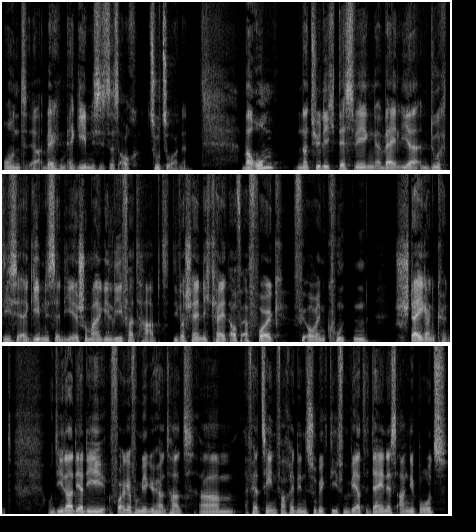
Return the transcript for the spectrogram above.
und ja, welchem Ergebnis ist das auch zuzuordnen. Warum? Natürlich deswegen, weil ihr durch diese Ergebnisse, die ihr schon mal geliefert habt, die Wahrscheinlichkeit auf Erfolg für euren Kunden steigern könnt. Und jeder, der die Folge von mir gehört hat, ähm, verzehnfache den subjektiven Wert deines Angebots,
